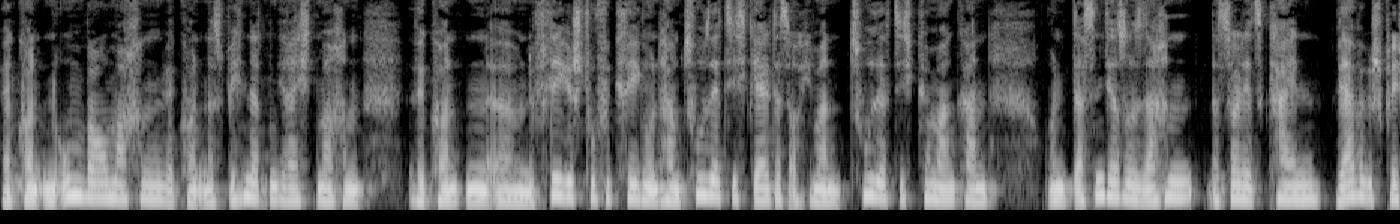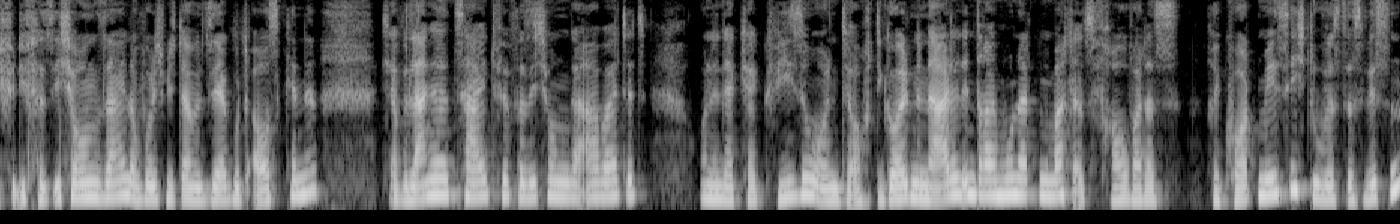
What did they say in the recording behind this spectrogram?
Wir konnten Umbau machen, wir konnten das behindertengerecht machen, wir konnten ähm, eine Pflegestufe kriegen und haben zusätzlich Geld, dass auch jemand zusätzlich kümmern kann. Und das sind ja so Sachen, das soll jetzt kein Werbegespräch für die Versicherung sein, obwohl ich mich damit sehr gut auskenne. Ich habe lange Zeit für Versicherungen gearbeitet und in der Kirquise und auch die goldene Nadel in drei Monaten gemacht. Als Frau war das rekordmäßig, du wirst das wissen.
